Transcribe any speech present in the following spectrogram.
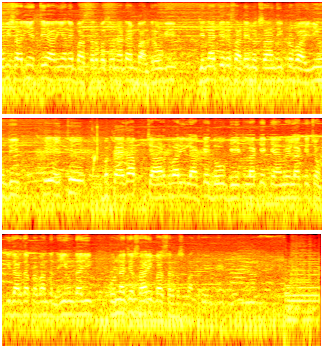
ਉਹ ਵੀ ਸਾਰੀਆਂ ਇੱਥੇ ਆ ਰਹੀਆਂ ਨੇ। ਬੱਸ ਸਰਵਿਸ ਉਹਨਾਂ ਟਾਈਮ ਬੰਦ ਰਹੂਗੀ। ਜਿੰਨਾ ਚਿਰ ਸਾਡੇ ਨੁਕਸਾਨ ਦੀ ਭਰਪਾਈ ਨਹੀਂ ਹੁੰਦੀ ਤੇ ਇੱਥੇ ਬਕਾਇਦਾ ਚਾਰ ਦੀਵਾਰੀ ਲਾ ਕੇ ਦੋ ਗੇਟ ਲਾ ਕੇ ਕੈਮਰੇ ਲਾ ਕੇ ਚੌਕੀਦਾਰ ਦਾ ਪ੍ਰਬੰਧ ਨਹੀਂ ਹੁੰਦਾ ਜੀ ਉਹਨਾਂ ਚਿਰ ਸਾਰੀ ਬੱਸ ਸਰਵਿਸ ਬੰਦ ਰਹੂਗੀ।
